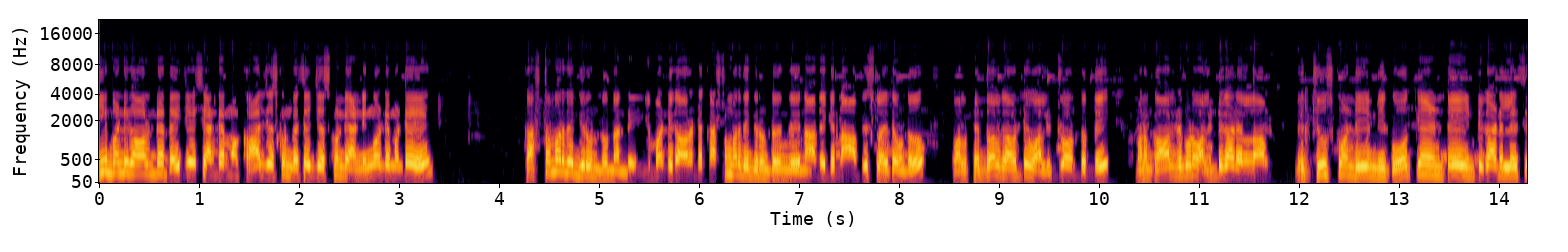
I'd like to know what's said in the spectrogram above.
ఈ బండి కావాలంటే దయచేసి అంటే మాకు కాల్ చేసుకొని మెసేజ్ చేసుకోండి. అండ్ ఇంకోటి ఏమంటే కస్టమర్ దగ్గర ఉంటుందండి. ఈ బండి కావాలంటే కస్టమర్ దగ్గర ఉంటుంది. నా దగ్గర నా ఆఫీస్లో అయితే ఉండదు. వాళ్ళు పెద్దవాళ్ళు కాబట్టి వాళ్ళ ఇంట్లో ఉంటుంది. మనం కావాలంటే కూడా వాళ్ళ ఇంటికాడ వెళ్దాం. మీరు చూసుకోండి. మీకు ఓకే అంటే ఇంటికాడ వెళ్ళేసి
